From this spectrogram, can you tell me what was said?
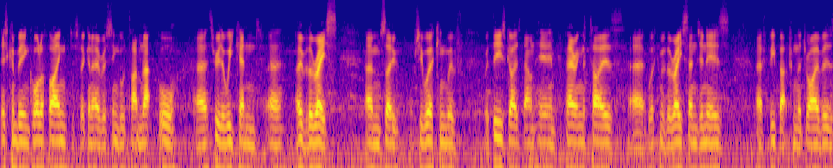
this can be in qualifying, just looking over a single time lap, or uh, through the weekend uh, over the race. Um, so obviously working with, with these guys down here and preparing the tyres, uh, working with the race engineers, uh, feedback from the drivers,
